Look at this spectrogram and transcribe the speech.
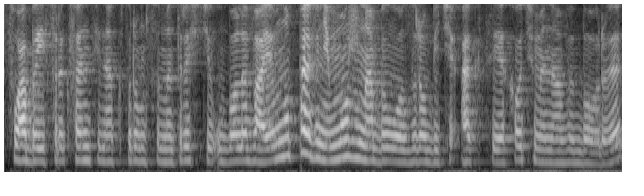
słabej frekwencji, nad którą symetryści ubolewają. No pewnie można było zrobić akcję, chodźmy na wybory,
